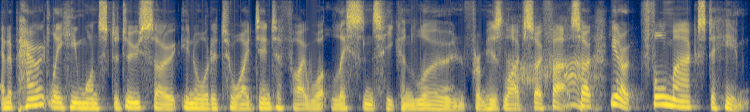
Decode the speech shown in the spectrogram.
And apparently, he wants to do so in order to identify what lessons he can learn from his life so far. So, ah. you know, full marks to him.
